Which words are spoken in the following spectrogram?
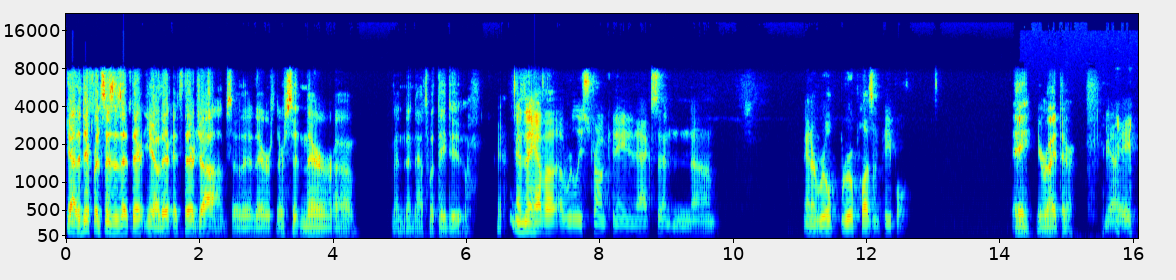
Yeah, the difference is is that they're you know they're it's their job, so they're they're they're sitting there, uh, and and that's what they do. Yeah. And they have a, a really strong Canadian accent and um, and a real real pleasant people. Hey, you're right there. Yeah. Hey.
